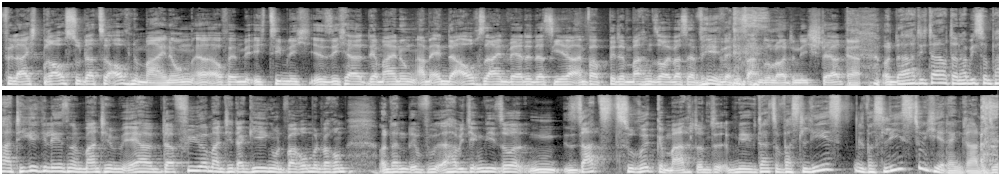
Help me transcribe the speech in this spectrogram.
vielleicht brauchst du dazu auch eine Meinung, äh, auch wenn ich ziemlich äh, sicher der Meinung am Ende auch sein werde, dass jeder einfach bitte machen soll, was er will, wenn es andere Leute nicht stört. Ja. Und da hatte ich dann auch, dann habe ich so ein paar Artikel gelesen und manche eher dafür, manche dagegen und warum und warum. Und dann äh, habe ich irgendwie so einen Satz zurückgemacht und mir gedacht, so, was liest, was liest du hier denn gerade? So,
